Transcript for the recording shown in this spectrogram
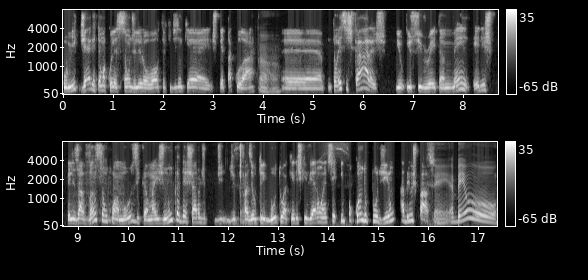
o Mick Jagger tem uma coleção de Little Walter que dizem que é espetacular. Aham. É, então, esses caras, e, o- e o Steve Ray também, eles, eles avançam com a música, mas nunca deixaram de, de, de fazer o tributo àqueles que vieram antes e, quando podiam, abrir o espaço. Sim, é bem o.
